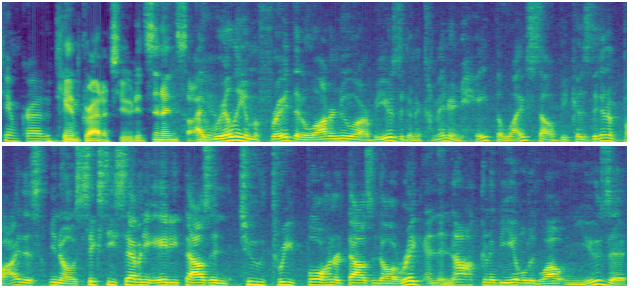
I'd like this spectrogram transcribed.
Camp Gratitude. Camp Gratitude. It's an inside. I really am afraid that a lot of new RVers are going to come in and hate the lifestyle because they're going to buy this, you know, 60, 70, 80,000, two, three, four hundred thousand dollar rig and they're not going to be able to go out and use it.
